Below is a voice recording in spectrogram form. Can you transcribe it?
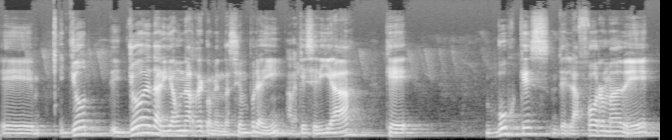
Eh, yo, yo daría una recomendación por ahí, que sería que busques de la forma de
